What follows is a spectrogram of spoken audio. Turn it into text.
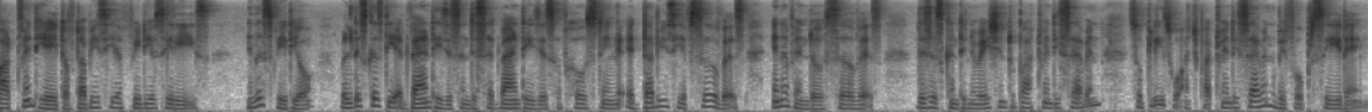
part 28 of WCF video series. In this video, we'll discuss the advantages and disadvantages of hosting a WCF service in a Windows service. This is continuation to part 27, so please watch part 27 before proceeding.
